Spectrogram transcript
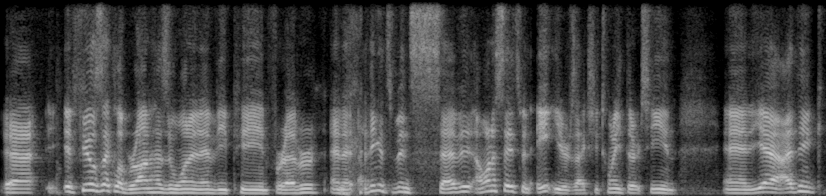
Yeah, it feels like LeBron hasn't won an MVP in forever, and it, I think it's been seven. I want to say it's been eight years actually, 2013. And yeah, I think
